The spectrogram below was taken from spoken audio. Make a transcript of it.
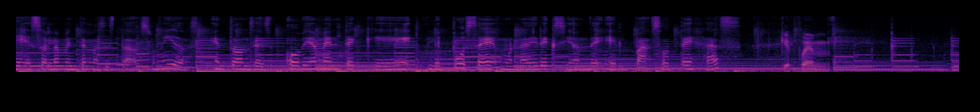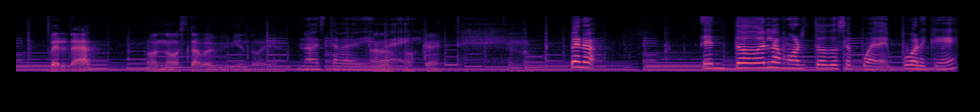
eh, solamente en los Estados Unidos. Entonces, obviamente que le puse una dirección de El Paso, Texas. Que fue verdad o no estaba viviendo allá. No estaba viviendo Ah, ahí. Pero en todo el amor todo se puede. ¿Por qué?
